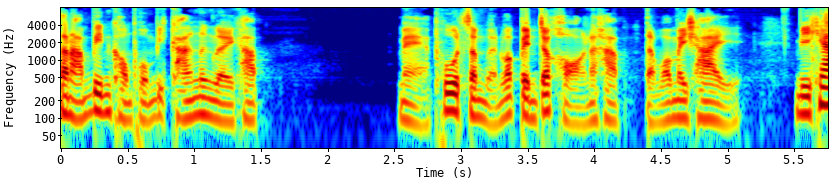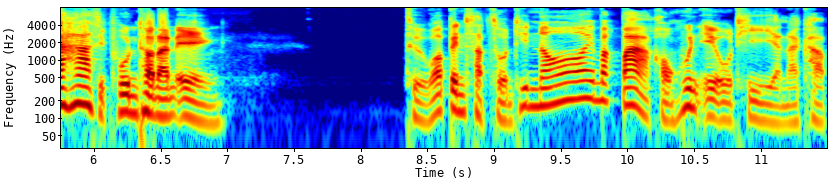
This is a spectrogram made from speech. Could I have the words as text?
สนามบินของผมอีกครั้งหนึ่งเลยครับแหมพูดเสมือนว่าเป็นเจ้าของนะครับ แต่ว่าไม่ใช่ มีแค่ 50 หุ้นเท่านั้นเอง ถือว่าเป็นสัดส่วนที่น้อยมาก ๆ ของหุ้น AOT นะครับ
